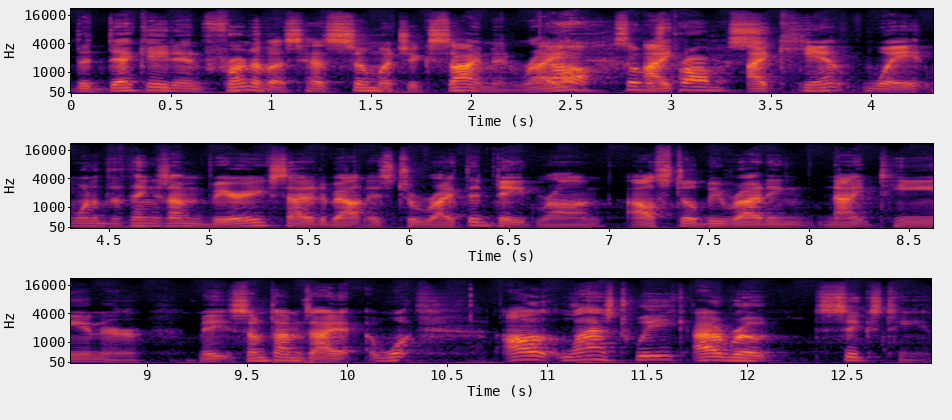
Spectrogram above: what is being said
the decade in front of us has so much excitement, right? Oh, so much I, promise. I can't wait. One of the things I'm very excited about is to write the date wrong. I'll still be writing 19 or maybe sometimes I. I'll, last week I wrote 16.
